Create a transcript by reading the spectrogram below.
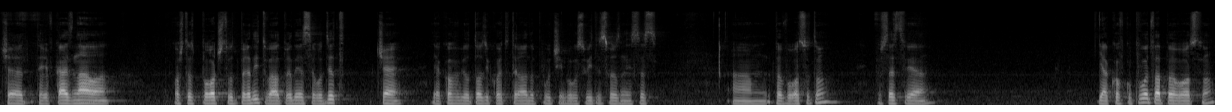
че Ривка е знала още от пророчество от преди това, от преди да се родят, че Яков е бил този, който трябва да получи благословите, свързани с първородството. Впоследствие Яков купува това първородство,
